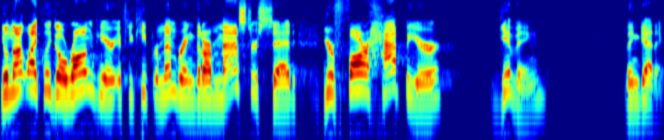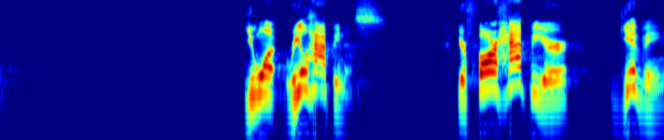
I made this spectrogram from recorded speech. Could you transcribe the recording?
You'll not likely go wrong here if you keep remembering that our master said, You're far happier giving than getting. You want real happiness. You're far happier giving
